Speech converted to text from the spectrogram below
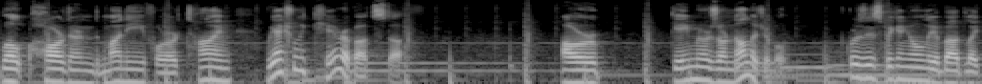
well hard-earned money, for our time. We actually care about stuff. Our gamers are knowledgeable. Of course, is speaking only about like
